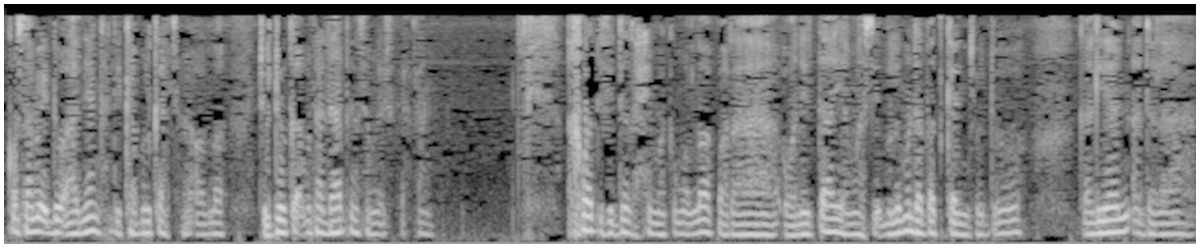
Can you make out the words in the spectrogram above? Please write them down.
Kok sampai doanya nggak dikabulkan sama Allah? Jodoh nggak pernah datang sampai sekarang. Akhwati fiddin rahimakumullah para wanita yang masih belum mendapatkan jodoh, kalian adalah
